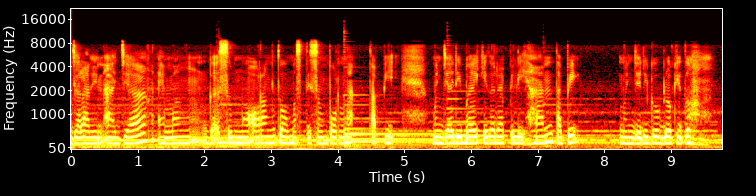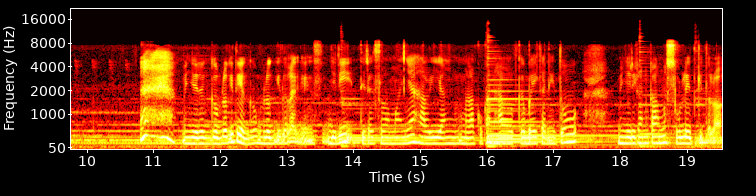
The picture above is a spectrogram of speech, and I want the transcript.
jalanin aja. Emang gak semua orang itu mesti sempurna tapi menjadi baik itu ada pilihan tapi menjadi goblok itu. Menjadi goblok itu ya goblok gitu lah gengs. Jadi tidak selamanya hal yang melakukan hal kebaikan itu menjadikan kamu sulit gitu loh.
